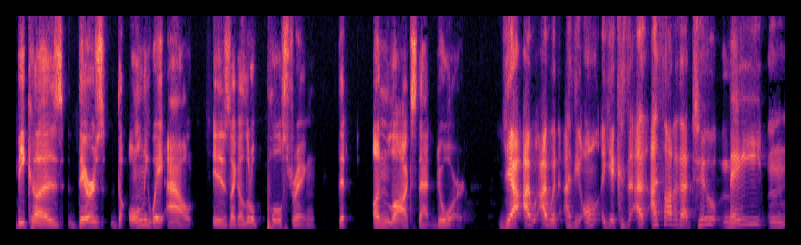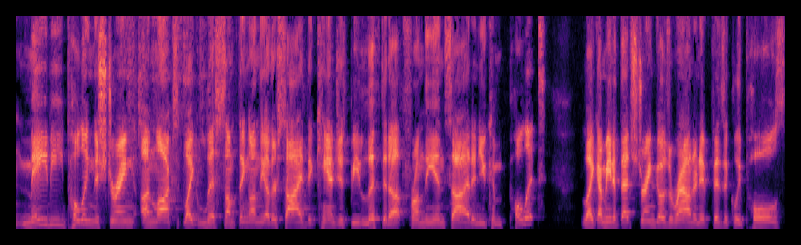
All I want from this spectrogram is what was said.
Because there's the only way out is like a little pull string that unlocks that door Yeah, I, I would. I, the only yeah, because I, I thought of that too. May mm, maybe pulling the string unlocks like lifts something on the other side that can just be lifted up from the inside, and you can pull it. Like I mean, if that string goes around and it physically pulls,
